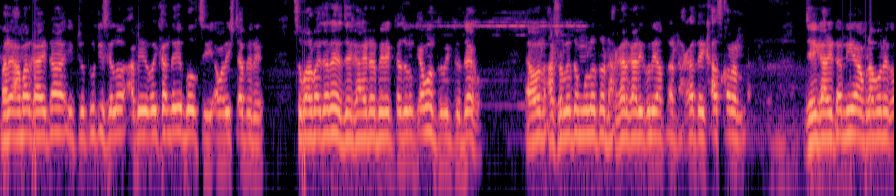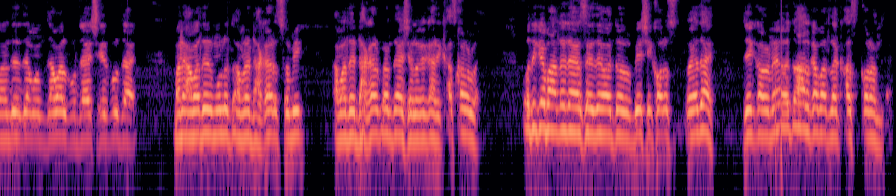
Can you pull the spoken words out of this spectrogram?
মানে আমার গাড়িটা একটু ত্রুটি ছিল আমি ওইখান থেকে বলছি আমার স্টাফের সুপারভাইজারে যে গাড়িটার ব্রেকটা যেন কেমন তুমি একটু দেখো। এখন আসলে তো মূলত ঢাকার গাড়িগুলি আপনার ঢাকাতেই কাজ করেন না। যেই গাড়িটা নিয়ে আমরা মনে করেন যে যেমন জামালপুর যায় শেরপুর যায় মানে আমাদের মূলত আমরা ঢাকার শ্রমিক আমাদের ঢাকার প্রান্তে এসে লোকে গাড়ি কাজ করা লাগে ওদিকে বাদে দেখা যাচ্ছে যে হয়তো বেশি খরচ হয়ে যায় যেই কারণে হয়তো হালকা পাতলা কাজ করান যায়।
